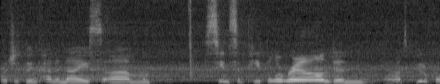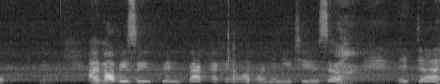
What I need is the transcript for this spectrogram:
which has been kind of nice. Um, seen some people around and yeah, it's beautiful. I've obviously been backpacking a lot more than you too, so it, uh,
